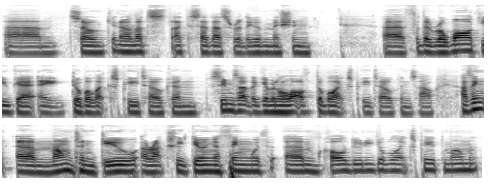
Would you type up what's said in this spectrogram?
Um, so you know, that's like I said, that's a really good mission. Uh, for the reward, you get a double XP token. Seems like they're giving a lot of double XP tokens out. I think um, Mountain Dew are actually doing a thing with um, Call of Duty double XP at the moment.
